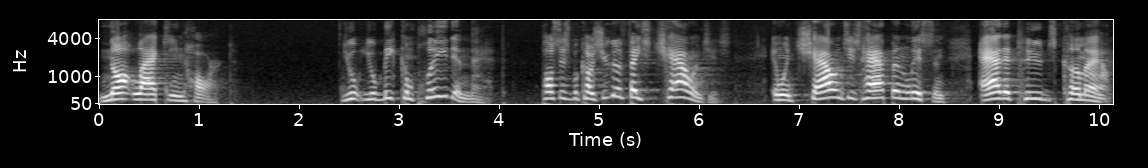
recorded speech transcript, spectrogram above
not lacking heart. You'll, you'll be complete in that. Paul says, because you're going to face challenges. And when challenges happen, listen, attitudes come out.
